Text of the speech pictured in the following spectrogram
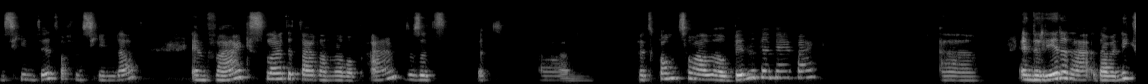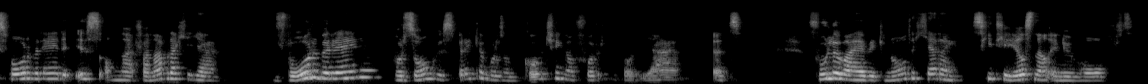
misschien dit of misschien dat. En vaak sluit het daar dan wel op aan. Dus het, het, um, het komt zo al wel binnen bij mij vaak. Uh, en de reden dat, dat we niks voorbereiden is omdat vanaf dat je gaat voorbereiden voor zo'n gesprek, voor zo'n coaching of voor, voor ja, het voelen wat heb ik nodig, ja, dan schiet je heel snel in je hoofd.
